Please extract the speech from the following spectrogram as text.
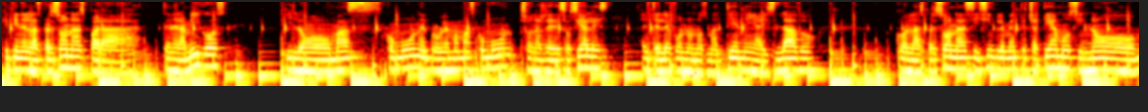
que tienen las personas para tener amigos y lo más común, el problema más común son las redes sociales. El teléfono nos mantiene aislado con las personas y simplemente chateamos y no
